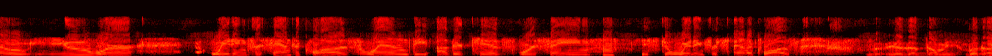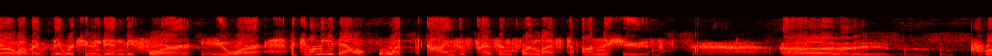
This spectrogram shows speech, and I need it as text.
So you were waiting for Santa Claus when the other kids were saying, hmm, "He's still waiting for Santa Claus." Yeah, that dummy. But Yeah, uh, well, they, they were tuned in before you were. But tell me about what kinds of presents were left on the shoes. Uh, uh,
